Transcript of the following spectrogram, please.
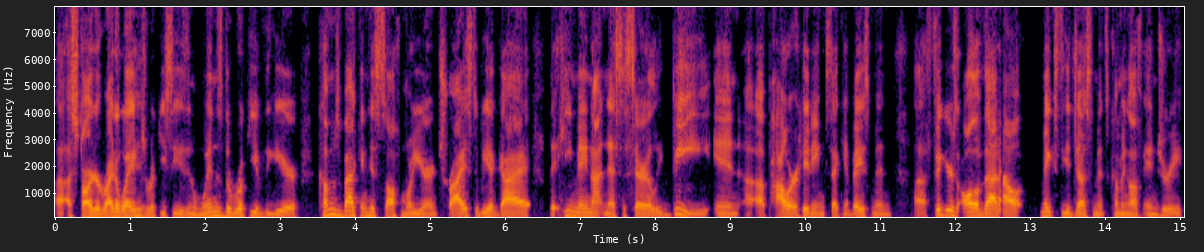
uh, a starter right away, his rookie season, wins the rookie of the year, comes back in his sophomore year and tries to be a guy that he may not necessarily be in a, a power hitting second baseman, uh, figures all of that out makes the adjustments coming off injury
